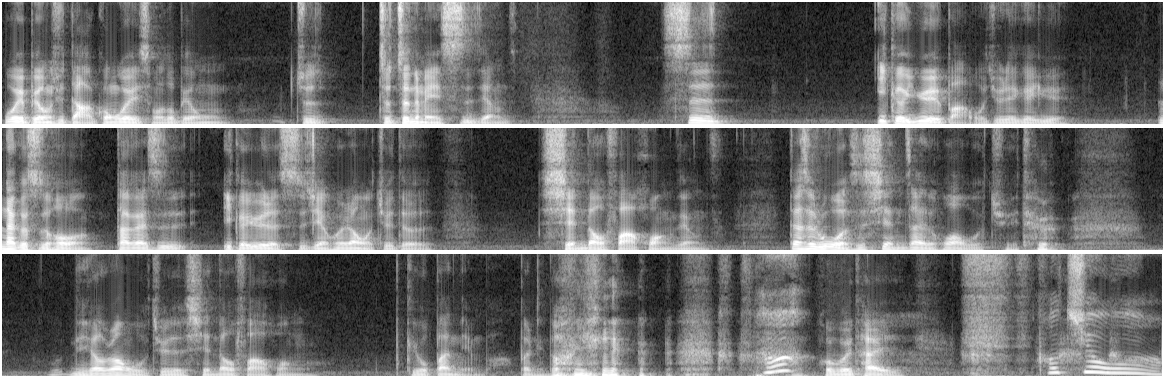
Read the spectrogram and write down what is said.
我也不用去打工，我也什么都不用，就就真的没事这样子，是一个月吧，我觉得一个月，那个时候大概是一个月的时间，会让我觉得闲到发慌这样子。但是如果是现在的话，我觉得你要让我觉得闲到发慌，给我半年吧，半年到一年，会不会太？好久哦，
